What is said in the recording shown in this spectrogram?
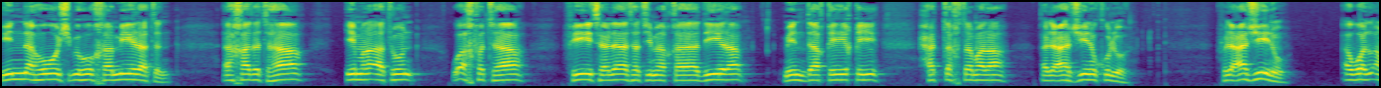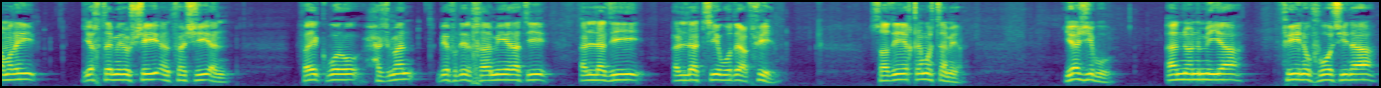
إنه يشبه خميرة أخذتها امرأة وأخفتها في ثلاثة مقادير من دقيق حتى اختمر العجين كله. فالعجين أول الأمر يختمر شيئا فشيئا فيكبر حجما بفضل الخميرة الذي التي وضعت فيه. صديقي المستمع يجب أن ننمي في نفوسنا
